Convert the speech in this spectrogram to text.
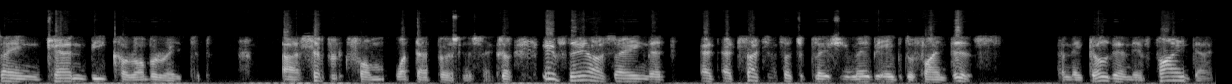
saying can be corroborated, uh, separate from what that person is saying. So if they are saying that at, at such and such a place you may be able to find this, and they go there and they find that,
